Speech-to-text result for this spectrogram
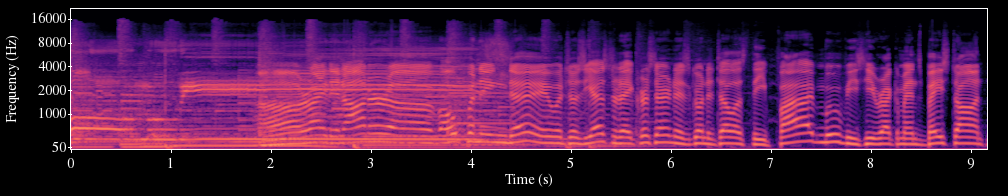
Oh, movies. All right, in honor of opening day, which was yesterday, Chris Herrington is going to tell us the five movies he recommends based on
